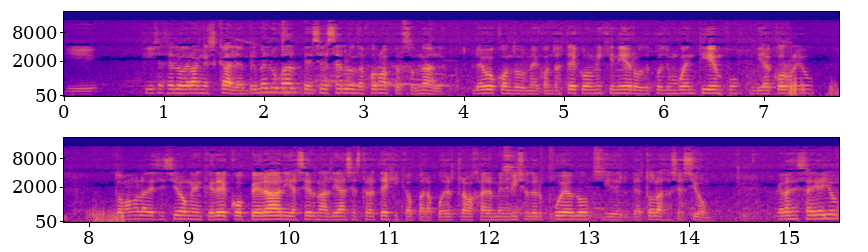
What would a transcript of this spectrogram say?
y quise hacerlo a gran escala. En primer lugar pensé hacerlo de forma personal. Luego cuando me contacté con un ingeniero después de un buen tiempo, vía correo, tomamos la decisión en querer cooperar y hacer una alianza estratégica para poder trabajar en beneficio del pueblo y de, toda la asociación. Gracias a ello,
